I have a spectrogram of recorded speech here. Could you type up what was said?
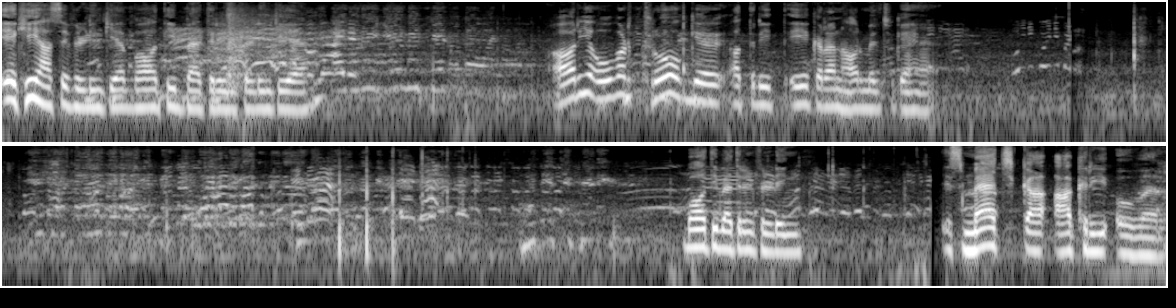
एक ही हाथ से फील्डिंग की है, बहुत ही बेहतरीन फील्डिंग की है। और ये ओवर थ्रो के अतिरिक्त एक रन और मिल चुके हैं। बहुत ही बेहतरीन फील्डिंग इस मैच का आखिरी ओवर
